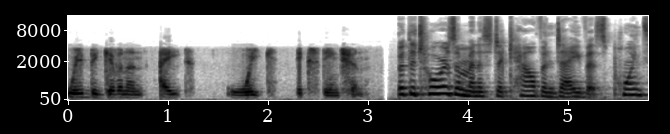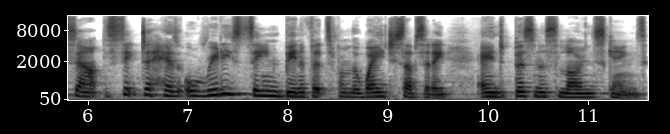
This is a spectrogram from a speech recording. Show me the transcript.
We'd be given an eight week extension. But the Tourism Minister Kelvin Davis points out the sector has already seen benefits from the wage subsidy and business loan schemes.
